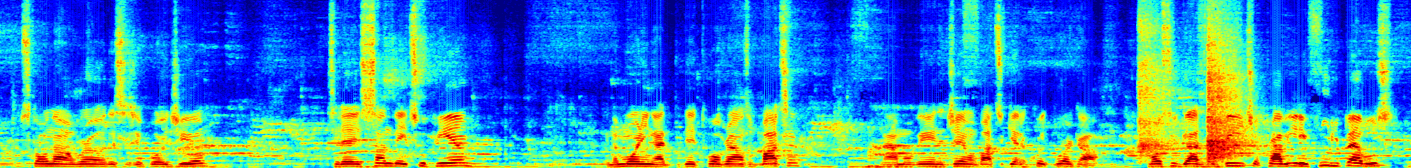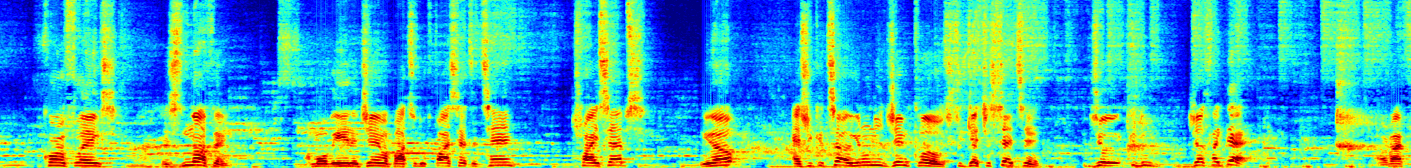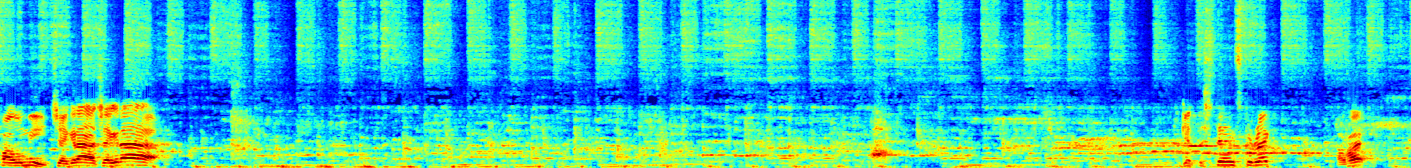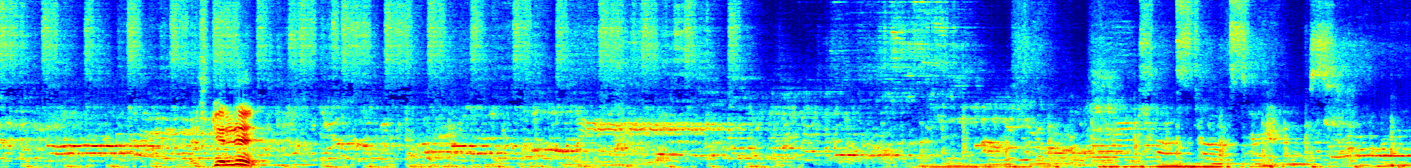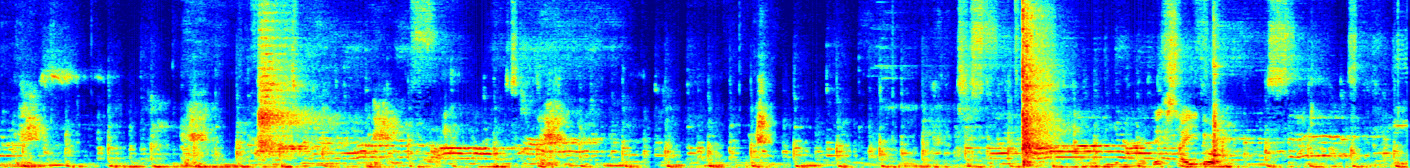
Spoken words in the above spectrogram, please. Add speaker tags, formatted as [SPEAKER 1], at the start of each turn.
[SPEAKER 1] What's going on, world? This is your boy Gio. Today is Sunday, 2 p.m. In the morning, I did 12 rounds of boxing. Now I'm over here in the gym, I'm about to get a quick workout. Most of you guys at the beach are probably eating Fruity Pebbles, cornflakes. It's nothing. I'm over here in the gym, about to do five sets of 10, triceps. You know, as you can tell, you don't need gym clothes to get your sets in. You could do just like that. All right, follow me. Check it out, check it out. Get the stance correct. All right. Let's get it in. This is how you do it.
